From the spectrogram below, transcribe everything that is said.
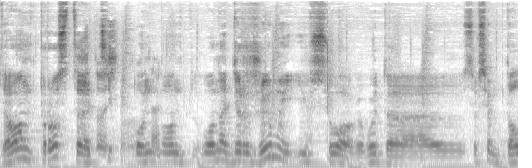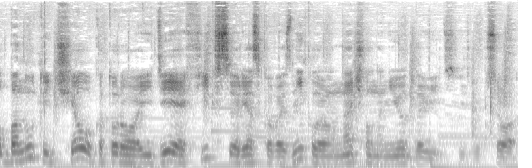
Да он просто, Что тип, он, так? он, он одержимый и все. Какой-то э, совсем долбанутый чел, у которого идея фикс резко возникла, и он начал на нее давить. Все.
